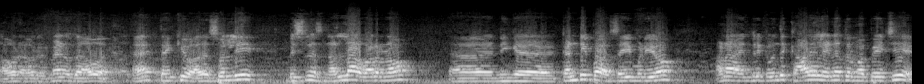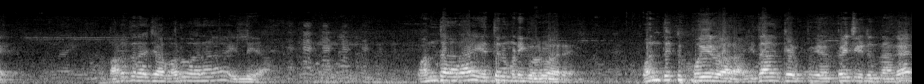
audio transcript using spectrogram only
hour hour man of the hour thank you அதை சொல்லி பிஸ்னஸ் நல்லா வரணும். நீங்கள் நீங்க கண்டிப்பா செய்ய முடியும். ஆனா இன்றைக்கு வந்து காலையில என்ன தெரியுமா பேச்சு? பரதராஜா வருவாரா இல்லையா? வந்தாரா எத்தனை மணிக்கு வருவாரு? வந்துட்டு போயிடுவாரா இதான் கே- பே- பேசிக்கிட்டு இருந்தாங்க.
